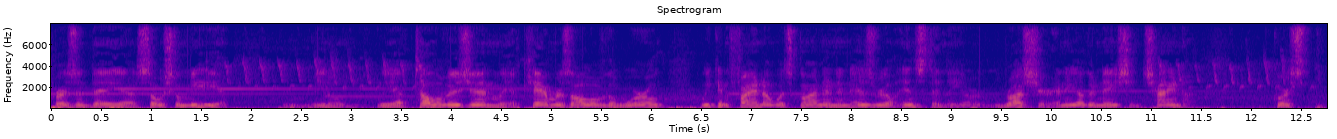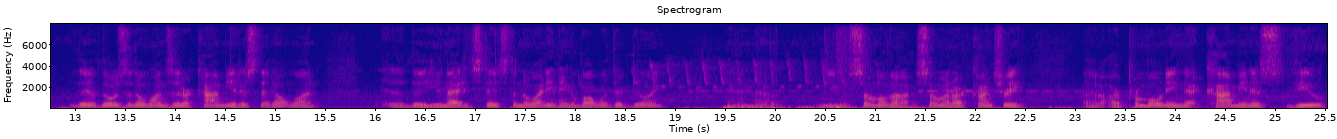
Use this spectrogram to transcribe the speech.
present day uh, social media you know, we have television, we have cameras all over the world. We can find out what's going on in Israel instantly, or Russia, or any other nation, China. Of course, those are the ones that are communists. They don't want uh, the United States to know anything about what they're doing. And uh, you know, some of our some in our country uh, are promoting that communist view,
